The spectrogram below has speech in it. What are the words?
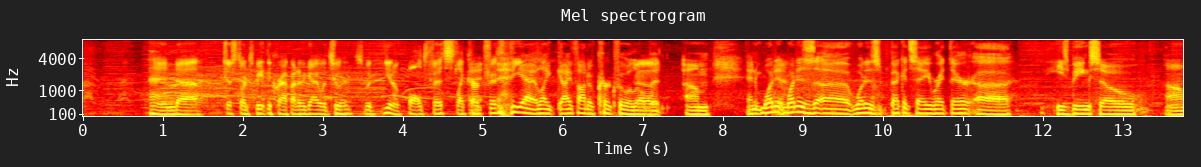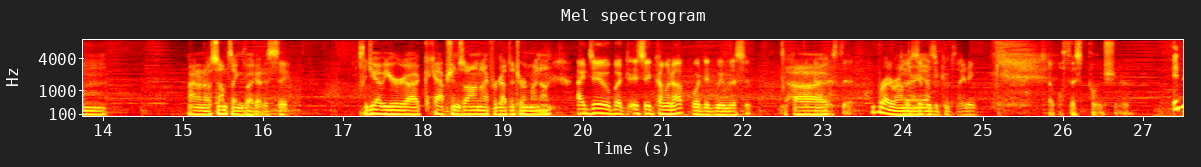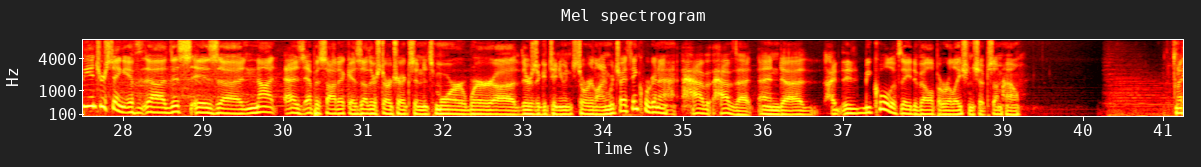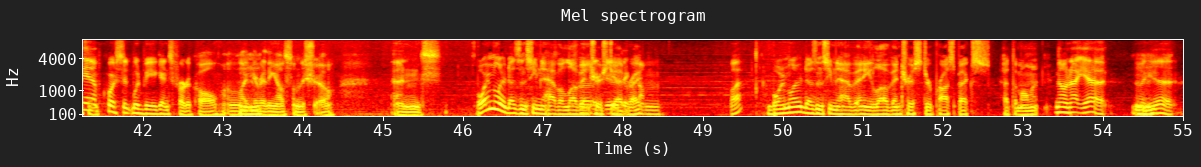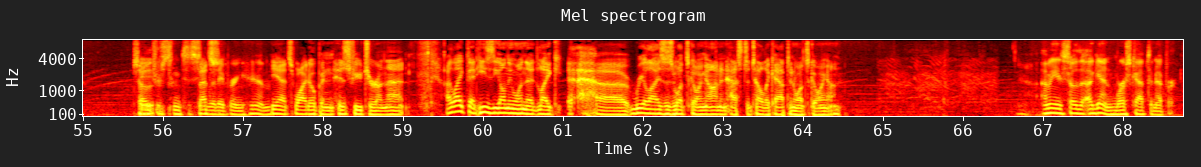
and uh, just starts beating the crap out of the guy with two with you know bald fists like Kirk fists. yeah, like I thought of Kirk Fu a little Yeah. bit. Um, and what Yeah. what is uh, what does Beckett say right there? Uh, he's being so um, I don't know something. But Got to see. did you have your uh, captions on? I forgot to turn mine on. I do, but is it coming up or did we miss it? I Uh, missed it. right around I there. Yeah. busy complaining. Double fist punch. yeah. It'd be interesting if uh, this is uh, not as episodic as other Star Treks, and it's more where uh, there's a continuing storyline, which I think we're going to have have that, and uh, I- it'd be cool if they develop a relationship somehow. I Yeah, think of course it would be against protocol, like Mm-hmm. everything else on the show. And Boimler doesn't seem to have a love interest yet, right? what? Boimler doesn't seem to have any love interest or prospects at the moment. No, not yet. Not yet. Mm-hmm. So So interesting to see where they bring him. Yeah, it's wide open his future on that. I like that he's the only one that like uh, realizes what's going on and has to tell the captain what's going on. I mean, so the, again, worst captain ever.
